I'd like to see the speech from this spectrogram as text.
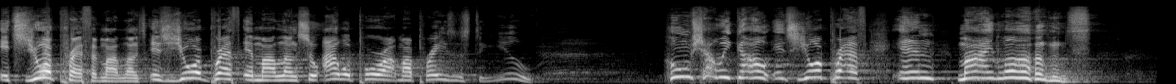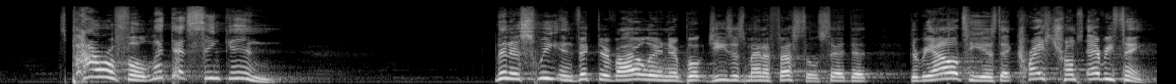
It's your breath in my lungs. It's your breath in my lungs. So I will pour out my praises to you. Whom shall we go? It's your breath in my lungs. It's powerful. Let that sink in. Leonard Sweet and Victor Viola, in their book Jesus Manifesto, said that the reality is that Christ trumps everything.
